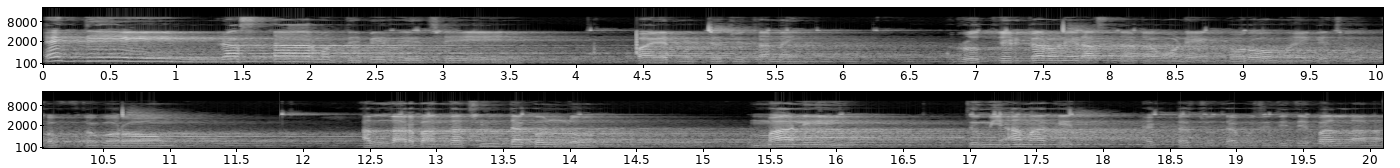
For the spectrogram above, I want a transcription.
একদিন রাস্তার মধ্যে বের হয়েছে। পায়ের মধ্যে জুতা নাই। রৌদ্রের কারণে রাস্তাটা অনেক গরম হয়ে গেছে, উত্তপ্ত গরম। আল্লাহর বান্দা চিন্তা করল মালি তুমি আমাকে একটা জুতা বুঝে দিতে পারলা না।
